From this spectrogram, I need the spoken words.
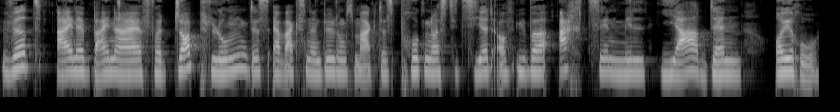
wird eine beinahe Verdopplung des Erwachsenenbildungsmarktes prognostiziert auf über 18 Milliarden Euro.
